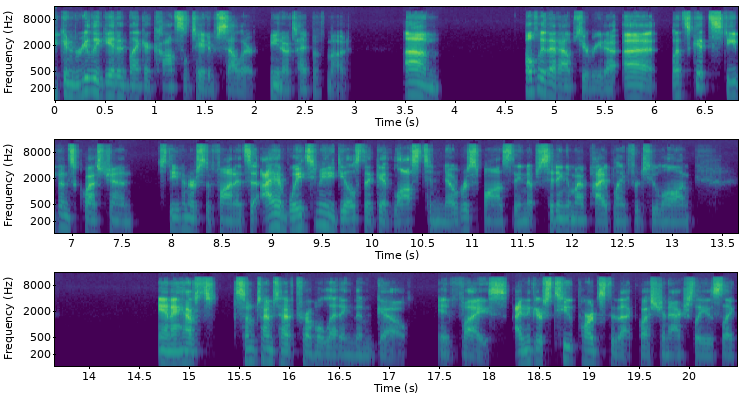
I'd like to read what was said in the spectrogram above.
You can really get in like a consultative seller, you know, type of mode. Um, hopefully that helps you, Rita. Uh, let's get Steven's question. Stephen or Stefan, it's I have way too many deals that get lost to no response. They end up sitting in my pipeline for too long. And I have sometimes have trouble letting them go. Advice. I think there's two parts to that question actually is like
